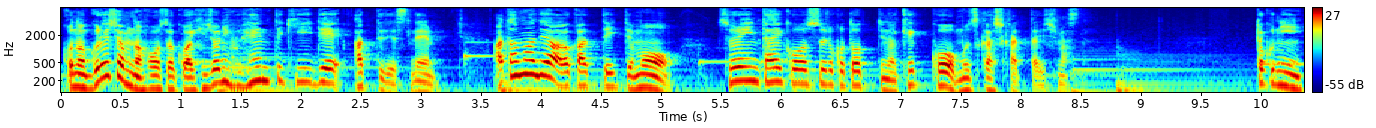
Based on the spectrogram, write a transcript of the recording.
このグレシャムの法則は非常に普遍的であってですね、頭では分かっていても、それに対抗することっていうのは結構難しかったりします。特に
